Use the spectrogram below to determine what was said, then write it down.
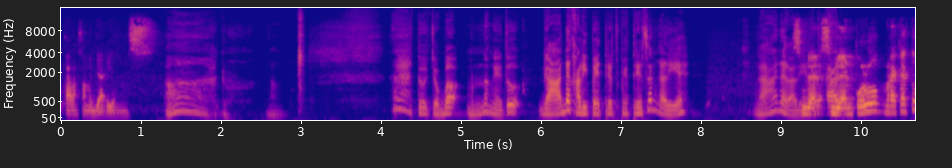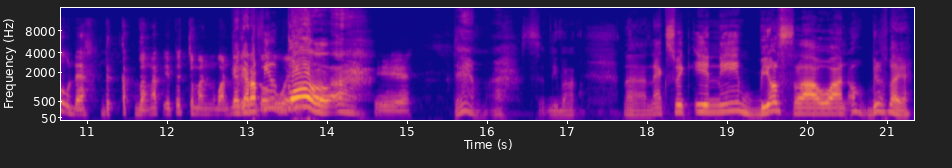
kalah sama Giants. Ah, aduh. Emang. Ah, tuh coba menang ya itu nggak ada kali Patriots Patriotsan kali ya. Nggak ada kali. Sembilan- Ada- 90 mereka tuh udah deket banget itu cuman one Gara-gara field field goal. Ah. Iya. Damn, ah sedih banget. Nah, next week ini Bills lawan oh Bills bah ya?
